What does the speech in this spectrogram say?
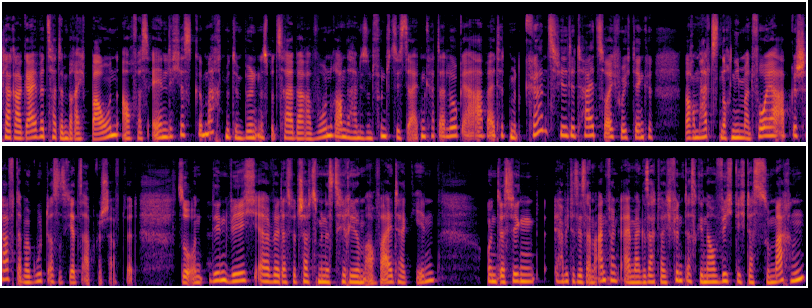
Clara Geiwitz hat im Bereich Bauen auch was Ähnliches gemacht mit dem Bündnis bezahlbarer Wohnraum. Da haben die so einen 50-Seiten-Katalog erarbeitet mit ganz viel Detailzeug, wo ich denke, warum hat es noch niemand vorher abgeschafft? Aber gut, dass es jetzt abgeschafft wird. So, und den Weg äh, will das Wirtschaftsministerium auch weitergehen. Und deswegen habe ich das jetzt am Anfang einmal gesagt, weil ich finde das genau wichtig, das zu machen.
